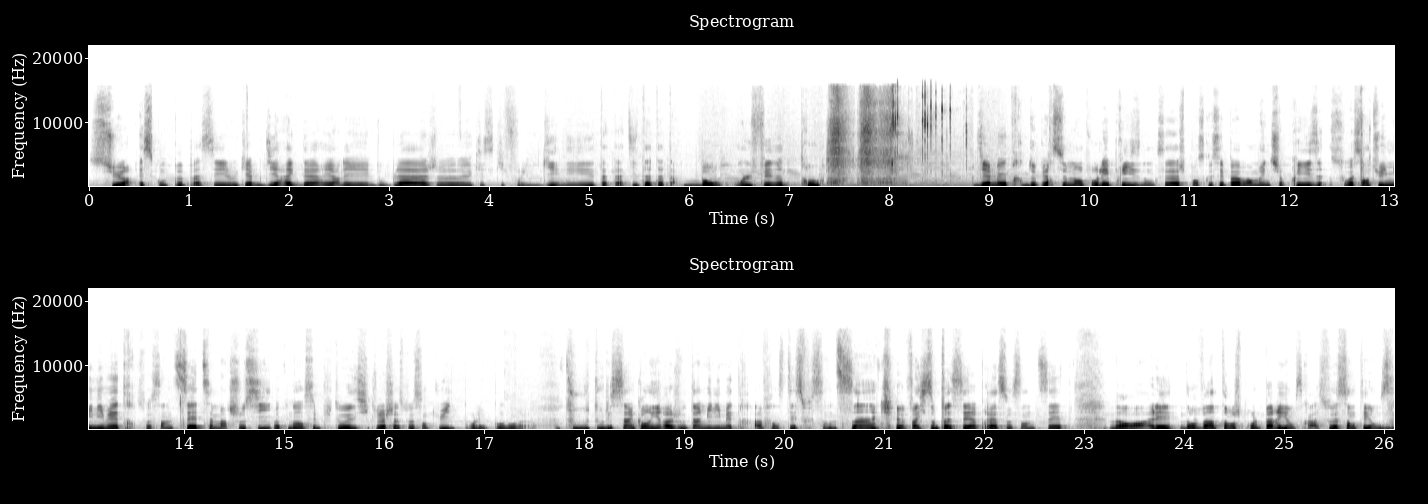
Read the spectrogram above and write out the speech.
sur est-ce qu'on peut passer le câble direct derrière les doublages, euh, qu'est-ce qu'il faut le gainer, tatati tatata. Bon, on le fait notre trou. Diamètre de percement pour les prises, donc ça je pense que c'est pas vraiment une surprise. 68 mm, 67 ça marche aussi. Maintenant c'est plutôt des cycloches à 68 pour les pots. euh, tous, tous les 5 ans ils rajoutent 1 mm, avant c'était 65, enfin ils sont passés après à 67. Non allez, dans 20 ans je prends le pari, on sera à 71.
